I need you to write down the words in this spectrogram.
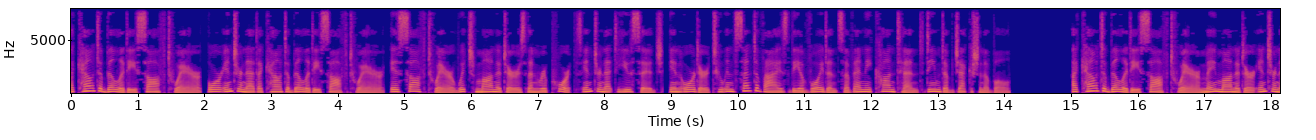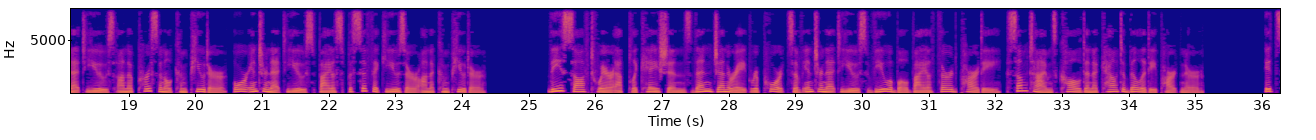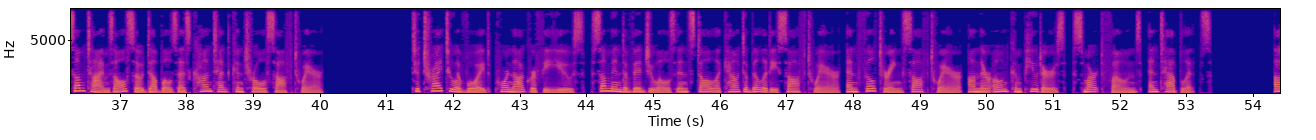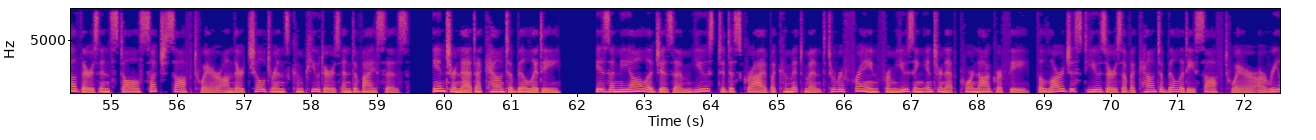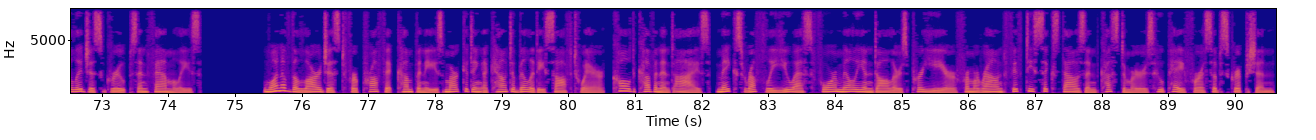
Accountability software, or Internet accountability software, is software which monitors and reports Internet usage, in order to incentivize the avoidance of any content deemed objectionable. Accountability software may monitor Internet use on a personal computer, or Internet use by a specific user on a computer. These software applications then generate reports of Internet use viewable by a third party, sometimes called an accountability partner. It sometimes also doubles as content control software. To try to avoid pornography use, some individuals install accountability software, and filtering software, on their own computers, smartphones, and tablets. Others install such software on their children's computers and devices. Internet accountability is a neologism used to describe a commitment to refrain from using Internet pornography. The largest users of accountability software are religious groups and families. One of the largest for-profit companies marketing accountability software, called Covenant Eyes, makes roughly US $4 million per year from around 56,000 customers who pay for a subscription.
